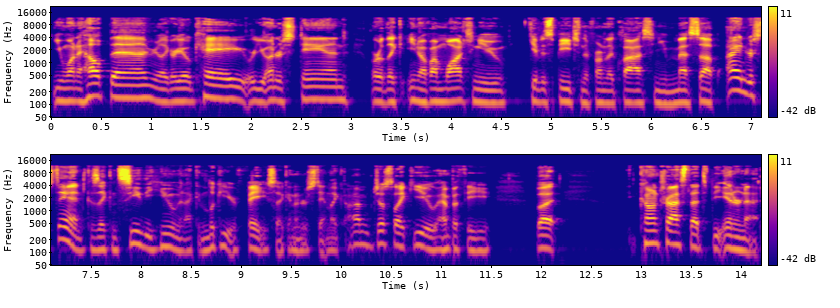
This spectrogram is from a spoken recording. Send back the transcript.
you want to help them. You're like, are you okay? Or you understand? Or like, you know, if I'm watching you give a speech in the front of the class and you mess up, I understand because I can see the human. I can look at your face. I can understand. Like, I'm just like you, empathy. But contrast that to the internet,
